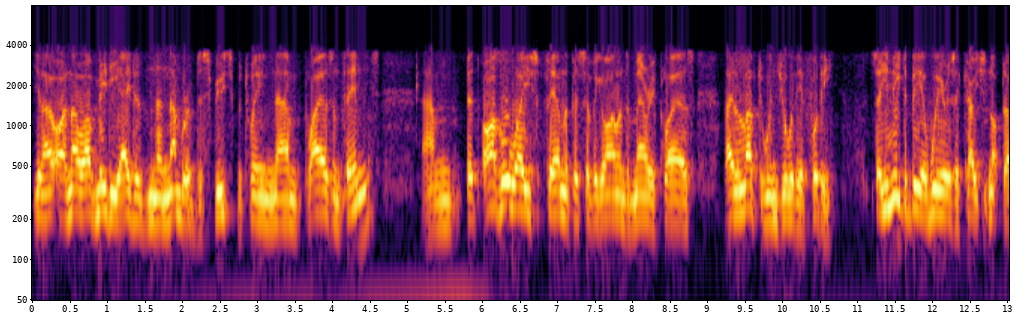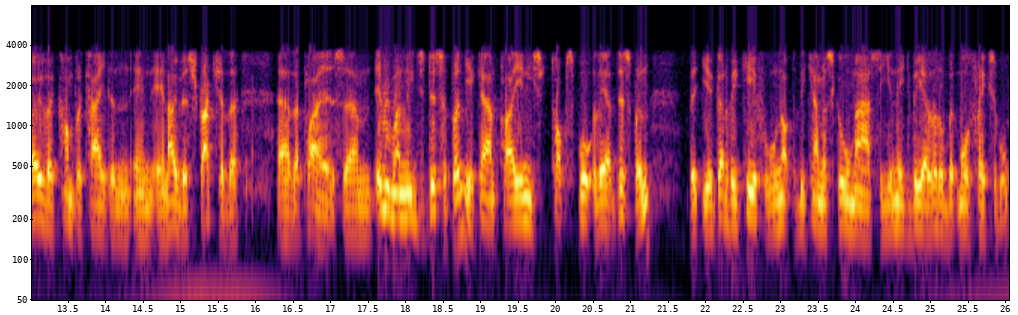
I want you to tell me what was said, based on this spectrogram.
you know, I know I've mediated in a number of disputes between um, players and families, um, but I've always found the Pacific Islander Maori players, they love to enjoy their footy. So you need to be aware as a coach not to overcomplicate and, and, and overstructure the uh, the players. Um, everyone needs discipline. You can't play any top sport without discipline, but you've got to be careful not to become a schoolmaster. You need to be a little bit more flexible.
